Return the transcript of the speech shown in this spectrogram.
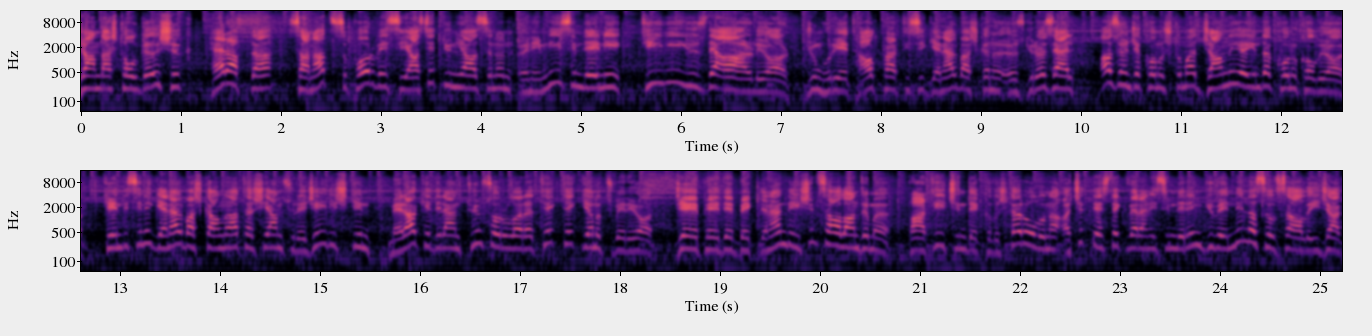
Candaş Tolga Işık her hafta sanat, spor ve siyaset dünyasının önemli isimlerini TV100'de ağırlıyor. Cumhuriyet Halk Partisi Genel Başkanı Özgür Özel az önce konuştuğuma canlı yayında konuk oluyor. Kendisini genel başkanlığa taşıyan sürece ilişkin merak edilen tüm sorulara tek tek yanıt veriyor. CHP'de beklenen değişim sağlandı mı? Parti içinde Kılıçdaroğlu'na açık destek veren isimlerin güvenini nasıl sağlayacak?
